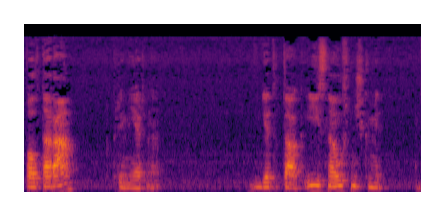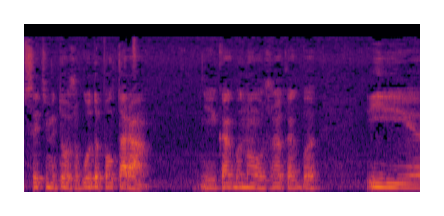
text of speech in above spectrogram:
полтора примерно. Где-то так. И с наушничками с этими тоже года полтора. И как бы, ну, уже как бы... И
